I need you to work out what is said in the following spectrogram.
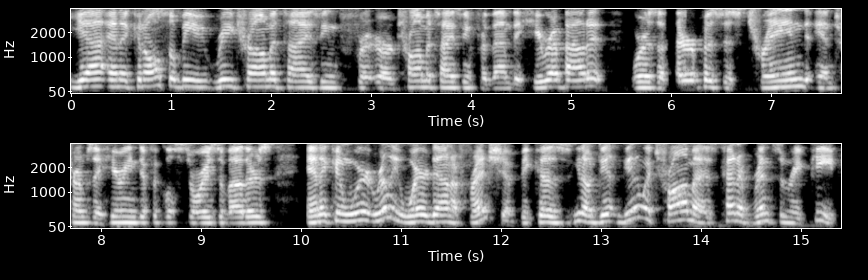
Yeah, and it can also be re-traumatizing for or traumatizing for them to hear about it whereas a therapist is trained in terms of hearing difficult stories of others and it can wear, really wear down a friendship because you know de- dealing with trauma is kind of rinse and repeat.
